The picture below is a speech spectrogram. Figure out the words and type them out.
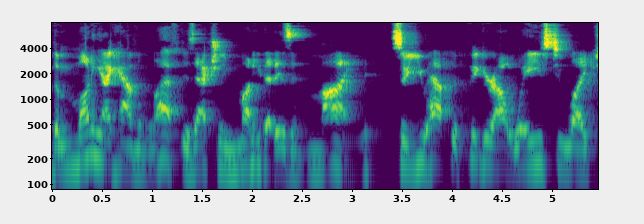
the money I have left is actually money that isn't mine. So you have to figure out ways to like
